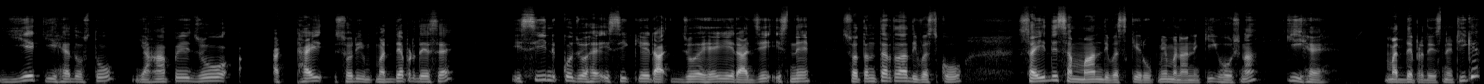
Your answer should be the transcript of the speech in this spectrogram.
ये की है दोस्तों, यहाँ पे जो अट्ठाईस सॉरी मध्य प्रदेश है, इसी को जो है, इसी के जो है ये राज्य, इसने स्वतंत्रता दिवस को शहीद सम्मान दिवस के रूप में मनाने की घोषणा की है, मध्य प्रदेश ने, ठीक है?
